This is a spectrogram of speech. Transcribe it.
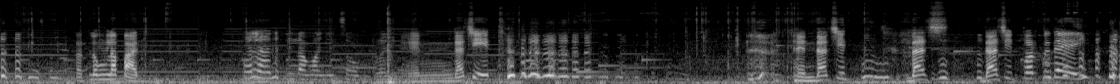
Tatlong lapad. Wala nang laman yung sobre. And that's it. And that's it. That's that's it for today.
